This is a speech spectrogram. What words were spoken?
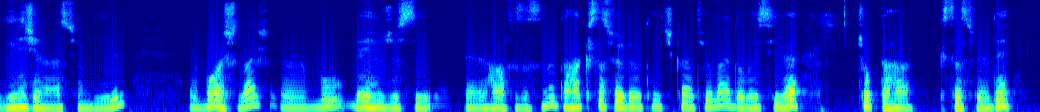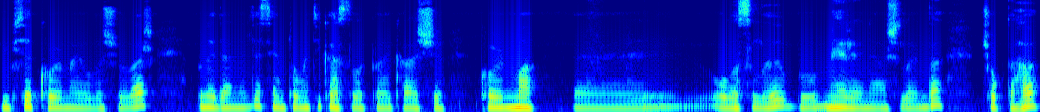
yeni jenerasyon diyelim. E, bu aşılar e, bu B hücresi e, hafızasını daha kısa sürede ortaya çıkartıyorlar. Dolayısıyla çok daha kısa sürede yüksek korumaya ulaşıyorlar. Bu nedenle de semptomatik hastalıklara karşı korunma e, olasılığı bu mRNA aşılarında çok daha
